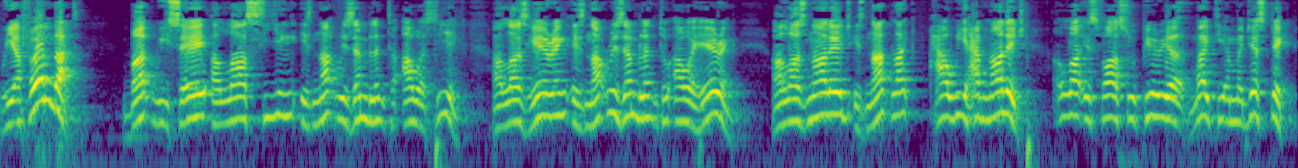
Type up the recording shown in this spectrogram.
We affirm that. But we say Allah's seeing is not resemblant to our seeing. Allah's hearing is not resemblant to our hearing. Allah's knowledge is not like how we have knowledge. Allah is far superior, mighty and majestic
